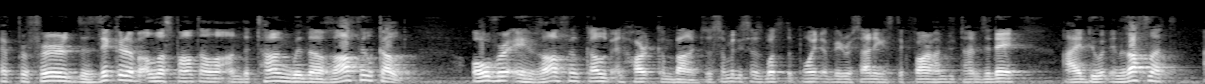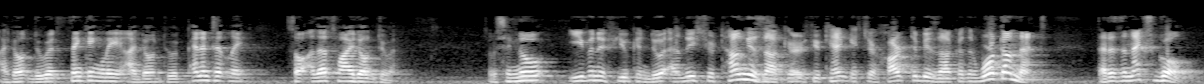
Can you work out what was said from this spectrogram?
have preferred the zikr of Allah subhanahu wa ta'ala on the tongue with a ghafil qalb over a ghafil qalb and heart combined. So somebody says, what's the point of me reciting istighfar a hundred times a day? I do it in ghaflat. I don't do it thinkingly. I don't do it penitently. So that's why I don't do it. So we say, no, even if you can do it, at least your tongue is zakir. If you can't get your heart to be zakir, then work on that. That is the next goal.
